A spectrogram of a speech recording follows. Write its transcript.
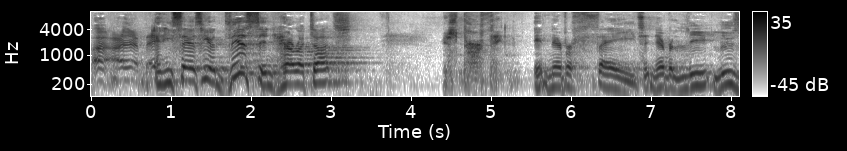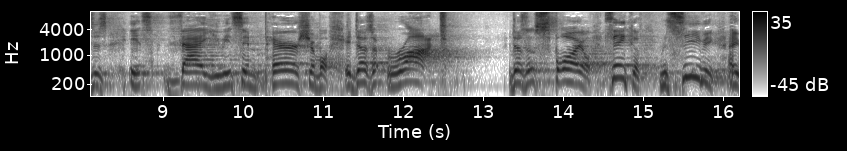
uh, uh and he says here, this inheritance is perfect. It never fades. It never le- loses its value. It's imperishable. It doesn't rot. It doesn't spoil. Think of receiving a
